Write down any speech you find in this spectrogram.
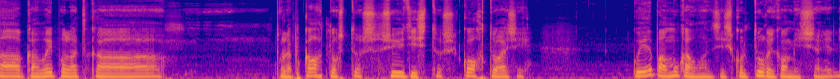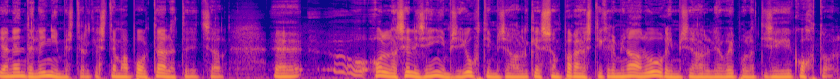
aga võib-olla, ka tuleb kahtlustus, süüdistus, kohtuasi. kui ebamugav on siis kultuurikomisjonil ja nendel inimestel, kes tema poolt hääletasid seal, olla sellise inimese juhtimise all, kes on parajasti kriminaaluurimise all ja võib-olla et isegi kohtu all.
